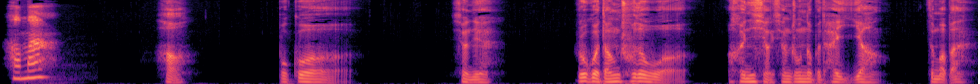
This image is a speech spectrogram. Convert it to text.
好吗？好，不过，小念，如果当初的我和你想象中的不太一样，怎么办？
